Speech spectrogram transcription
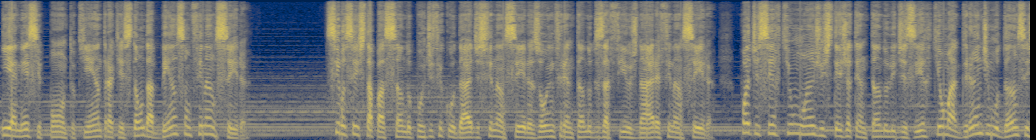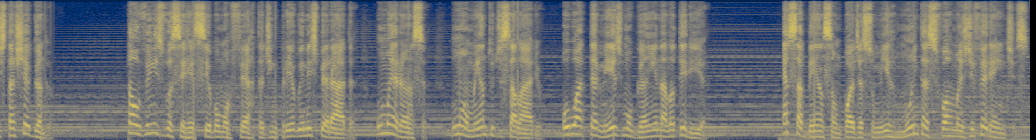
E é nesse ponto que entra a questão da bênção financeira. Se você está passando por dificuldades financeiras ou enfrentando desafios na área financeira, pode ser que um anjo esteja tentando lhe dizer que uma grande mudança está chegando. Talvez você receba uma oferta de emprego inesperada, uma herança, um aumento de salário, ou até mesmo ganhe na loteria. Essa bênção pode assumir muitas formas diferentes,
